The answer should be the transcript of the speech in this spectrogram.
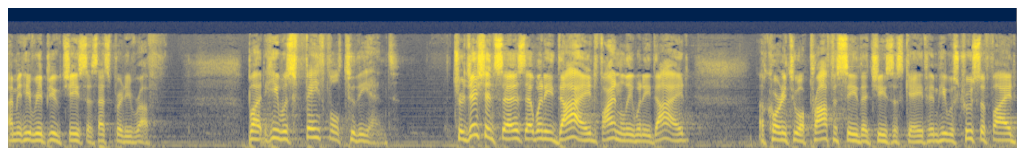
I mean, he rebuked Jesus. That's pretty rough. But he was faithful to the end. Tradition says that when he died, finally, when he died, according to a prophecy that Jesus gave him, he was crucified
